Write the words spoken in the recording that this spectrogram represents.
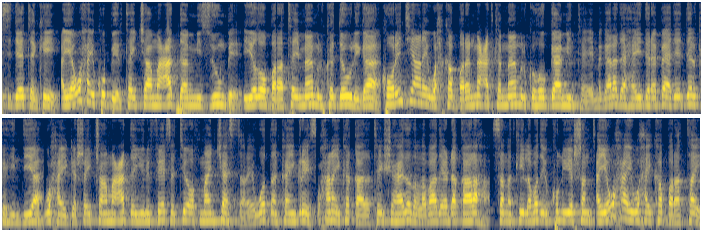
siddeetankii ayaa waxay ku biirtay jaamacadda mizumbe iyadoo baratay maamulka dawliga koor intii aanay wax ka baran macadka maamulka hogaaminta ee magaalada haydarabad ee dalka hindiya. Waxay gashay jaamacadda university of manchester ee waddanka ingiriis waxaanay ka qaadatay shahaadada labaad ee dhaqaalaha. Sanadkii labadii kun iyo shanta ayaa waxay waxay ka baratay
